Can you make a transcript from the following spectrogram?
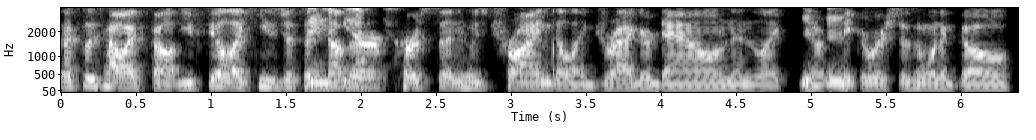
That's at least how I felt. You feel like he's just another yeah. person who's trying to like drag her down and like, you know, mm-hmm. take her where she doesn't want to go.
